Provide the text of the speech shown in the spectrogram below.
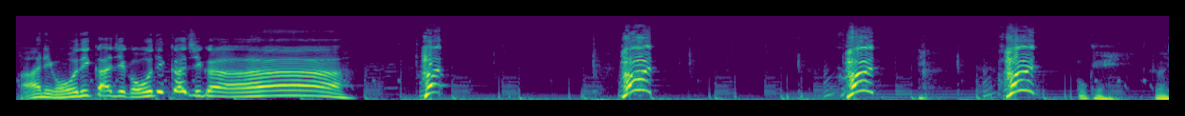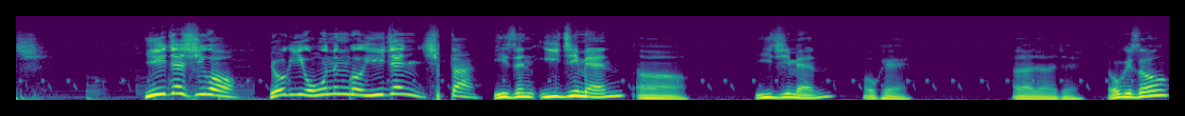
아니 어디까지 가 어디까지 가? 헛! 헛! 헛! 헛! 오케이 그렇지 이제 쉬워 여기 오는 거 이젠 쉽다 이젠 이지맨 어 이지맨 오케이 자자 이제 여기서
